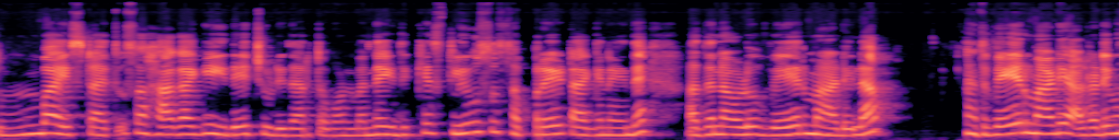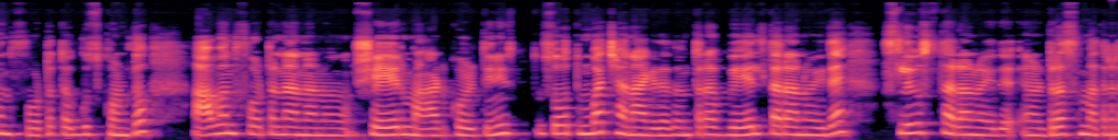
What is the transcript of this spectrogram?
ತುಂಬ ಇಷ್ಟ ಆಯಿತು. ಸೊ ಹಾಗಾಗಿ ಇದೇ ಚೂಡಿದಾರ್ ತೊಗೊಂಡು ಬಂದೆ. ಇದಕ್ಕೆ ಸ್ಲೀವ್ಸು ಸಪ್ರೇಟ್ ಆಗಿನೇ ಇದೆ. ಅದನ್ನು ಅವಳು ವೇರ್ ಮಾಡಿಲ್ಲ. ಅದು ವೇರ್ ಮಾಡಿ ಆಲ್ರೆಡಿ ಒಂದು ಫೋಟೋ ತೆಗೆಸ್ಕೊಂಡು ಆ ಒಂದು ಫೋಟೋನ ನಾನು ಶೇರ್ ಮಾಡ್ಕೊಳ್ತೀನಿ. ಸೊ ತುಂಬ ಚೆನ್ನಾಗಿದೆ. ಅದೊಂಥರ ವೇಲ್ ಥರನೂ ಇದೆ ಸ್ಲೀವ್ಸ್ ಥರನೂ ಇದೆ. ಡ್ರೆಸ್ ಮಾತ್ರ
